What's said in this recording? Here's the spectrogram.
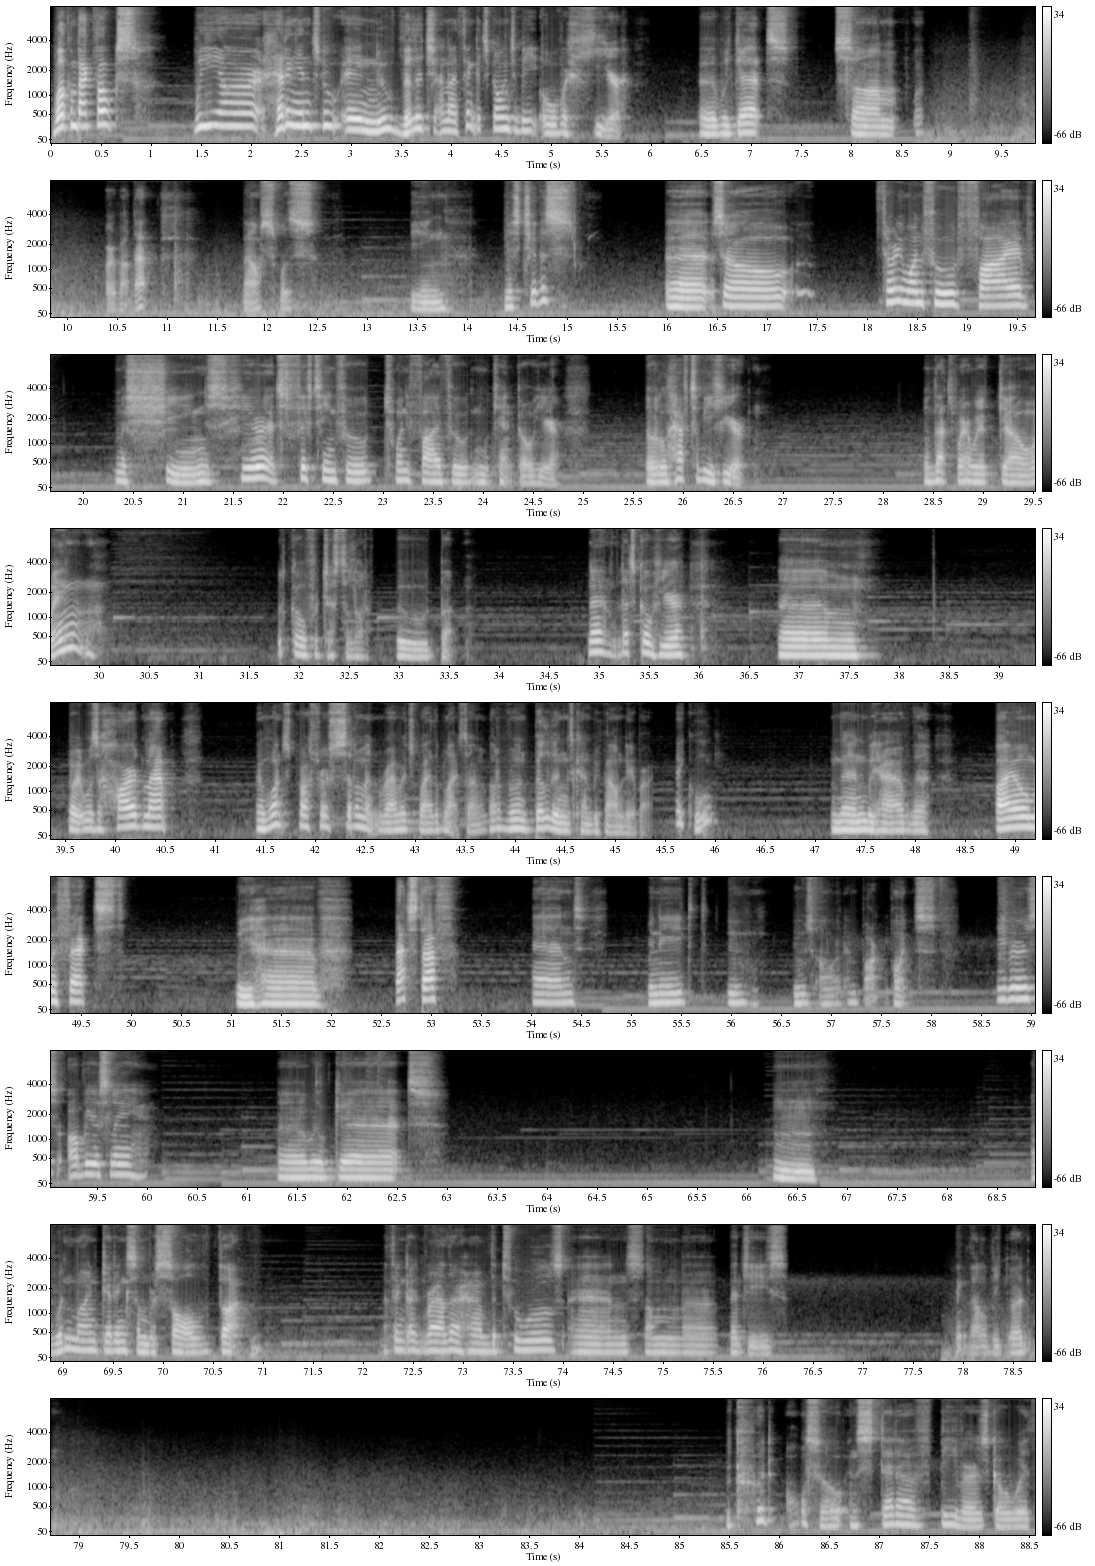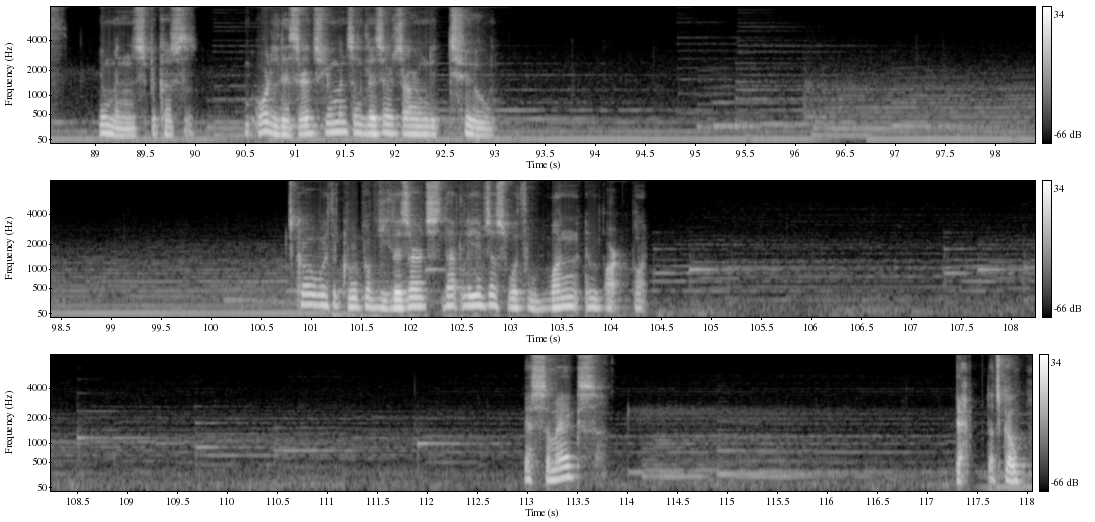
Welcome back, folks. We are heading into a new village, and I think it's going to be over here. Uh, we get some... Sorry about that. Mouse was being mischievous. Uh, so, 31 food, 5 machines. Here it's 15 food, 25 food, and we can't go here. So it'll have to be here. So that's where we're going. Would go for just a lot of food, but... Nah, let's go here. Um... Oh, it was a hard map. And once prosperous settlement ravaged by the Blightstorm. A lot of ruined buildings can be found nearby. Okay, cool. And then we have the biome effects. We have that stuff. And we need to use our embark points. Beavers, obviously. Uh, we'll get... Hmm. I wouldn't mind getting some resolve, but I think I'd rather have the tools and some uh, veggies. I think that'll be good. We could also, instead of beavers, go with humans because, or lizards. Humans and lizards are only two. Let's go with a group of lizards. That leaves us with one embark point. Yes, some eggs. Yeah, let's go.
